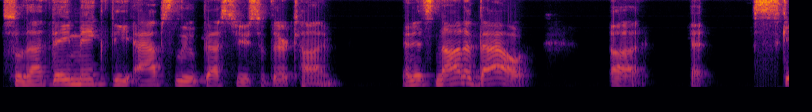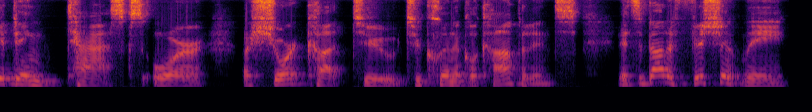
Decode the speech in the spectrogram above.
so that they make the absolute best use of their time. And it's not about uh, skipping tasks or a shortcut to, to clinical competence. It's about efficiently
